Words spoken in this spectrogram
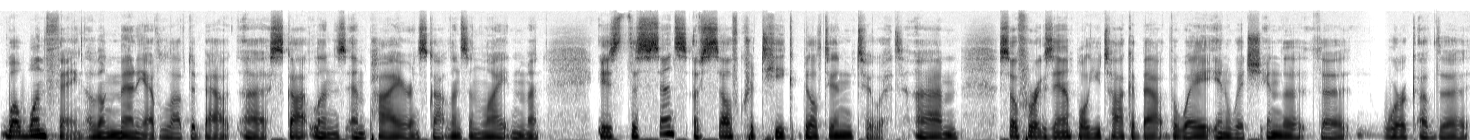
well, one thing among many I've loved about uh, Scotland's empire and Scotland's enlightenment is the sense of self critique built into it. Um, so, for example, you talk about the way in which, in the, the work of the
